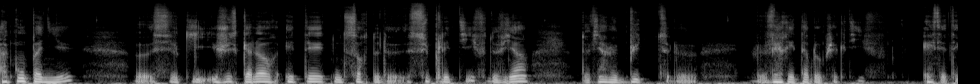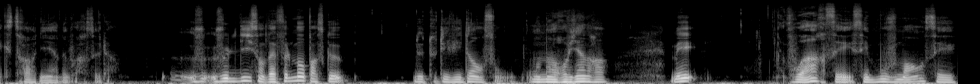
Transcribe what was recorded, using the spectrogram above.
accompagnait, ce qui jusqu'alors était une sorte de supplétif devient le but, le, le véritable objectif. Et c'est extraordinaire de voir cela je, le dis sans affolement parce que, de toute évidence, on, en reviendra. Mais voir ces, mouvements, ces,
